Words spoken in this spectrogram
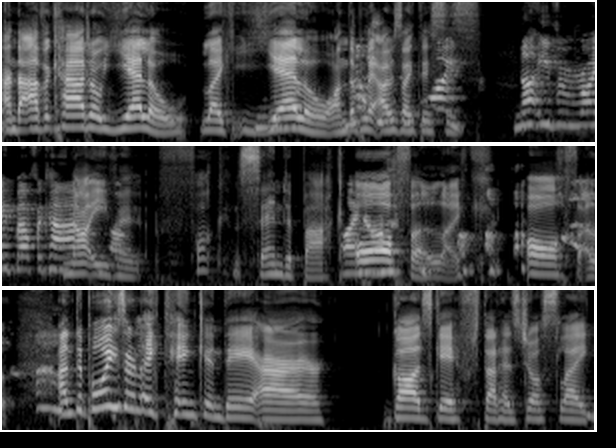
And the avocado yellow, like yellow on the plate. I was like, this ripe. is not even ripe avocado. not even fucking send it back. Awful, like awful. And the boys are like thinking they are God's gift that has just like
